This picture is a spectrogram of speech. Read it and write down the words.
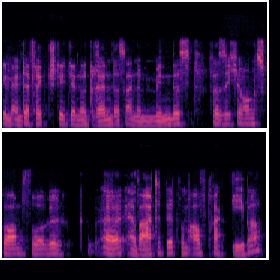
im Endeffekt steht ja nur drin, dass eine Mindestversicherungsform vorge äh, erwartet wird vom Auftraggeber.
